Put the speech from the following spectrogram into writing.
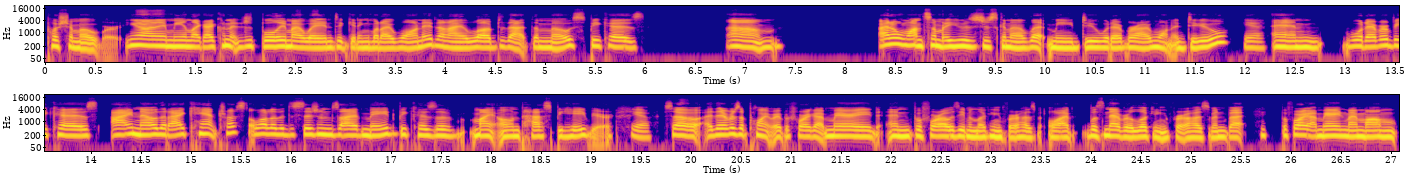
push him over. You know what I mean? Like I couldn't just bully my way into getting what I wanted and I loved that the most because um I don't want somebody who's just going to let me do whatever I want to do Yeah. and whatever because I know that I can't trust a lot of the decisions I've made because of my own past behavior. Yeah. So uh, there was a point right before I got married and before I was even looking for a husband. Well, I was never looking for a husband, but before I got married, my mom,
